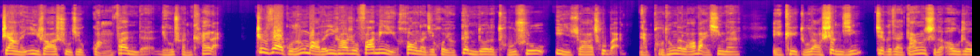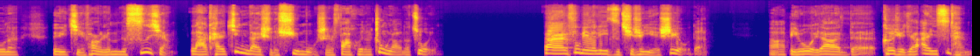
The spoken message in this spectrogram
这样的印刷术就广泛的流传开来。正在古腾堡的印刷术发明以后呢，就会有更多的图书印刷出版。那普通的老百姓呢，也可以读到圣经。这个在当时的欧洲呢，对于解放人们的思想、拉开近代史的序幕是发挥了重要的作用。当然，负面的例子其实也是有的，啊，比如伟大的科学家爱因斯坦，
